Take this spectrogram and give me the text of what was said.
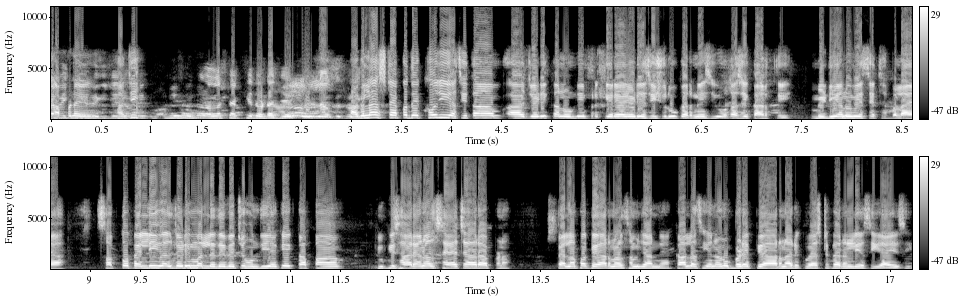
ਆਪਣੇ ਹਾਂਜੀ। ਅਗਲਾ ਸਟੈਪ ਕੀ ਤੁਹਾਡਾ? ਜੇ ਕੋਈ ਨਾ ਕੋਈ ਅਗਲਾ ਸਟੈਪ ਦੇਖੋ ਜੀ ਅਸੀਂ ਤਾਂ ਜਿਹੜੀ ਕਾਨੂੰਨੀ ਪ੍ਰਕਿਰਿਆ ਜਿਹੜੀ ਅਸੀਂ ਸ਼ੁਰੂ ਕਰਨੀ ਸੀ ਉਹ ਤਾਂ ਅਸੀਂ ਕਰਤੀ। ਮੀਡੀਆ ਨੂੰ ਵੀ ਅਸੀਂ ਇੱਥੇ ਬੁਲਾਇਆ। ਸਭ ਤੋਂ ਪਹਿਲੀ ਗੱਲ ਜਿਹੜੀ ਮਹੱਲੇ ਦੇ ਵਿੱਚ ਹੁੰਦੀ ਹੈ ਕਿ ਇੱਕ ਆਪਾਂ ਕਿਉਂਕਿ ਸਾਰਿਆਂ ਨਾਲ ਸਹਿਚਾਰ ਆ ਆਪਣਾ। ਪਹਿਲਾਂ ਆਪਾਂ ਪਿਆਰ ਨਾਲ ਸਮਝਾਉਂਦੇ ਆ ਕੱਲ ਅਸੀਂ ਇਹਨਾਂ ਨੂੰ ਬੜੇ ਪਿਆਰ ਨਾਲ ਰਿਕੁਐਸਟ ਕਰਨ ਲਈ ਅਸੀਂ ਆਏ ਸੀ।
